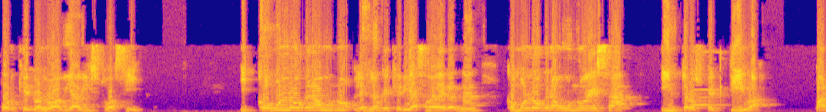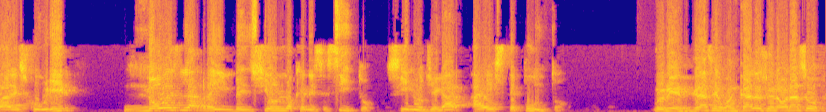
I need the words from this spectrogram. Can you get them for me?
porque no lo había visto así. ¿Y cómo logra uno, es lo que quería saber Hernán, cómo logra uno esa introspectiva para descubrir no es la reinvención lo que necesito, sino llegar a este punto? Muy bien, gracias Juan Carlos y un abrazo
